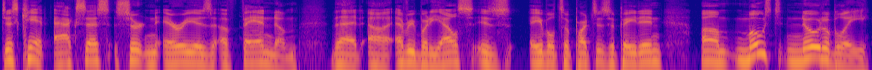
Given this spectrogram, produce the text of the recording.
just can't access certain areas of fandom that uh, everybody else is able to participate in. Um, most notably,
